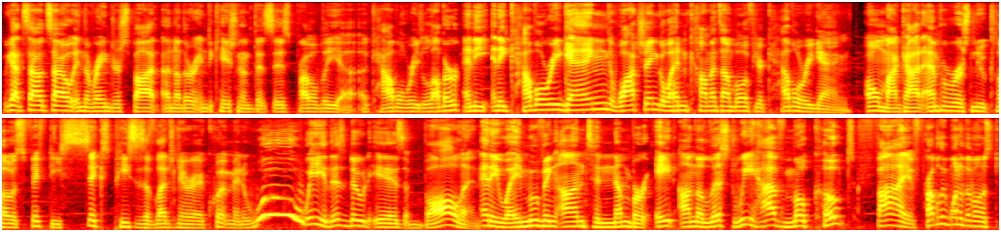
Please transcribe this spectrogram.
We got Cao Cao in the ranger spot. Another indication that this is probably a, a cavalry lover. Any any cavalry gang watching? Go ahead and comment down below if you're cavalry gang. Oh my god Emperor's new clothes 56 pieces of legendary equipment. Woo wee this dude is balling anyway moving on to number eight on the list we have Mokot 5 probably one of the most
